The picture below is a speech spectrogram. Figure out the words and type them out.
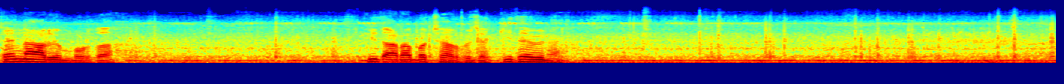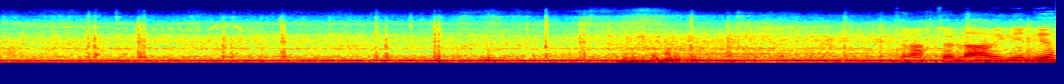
Sen ne arıyorsun burada? Git araba çarpacak. Git evine. Traktörlü abi geliyor.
